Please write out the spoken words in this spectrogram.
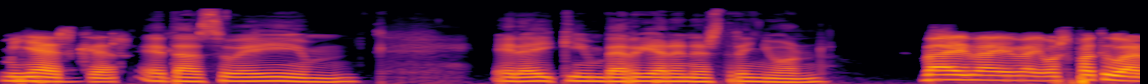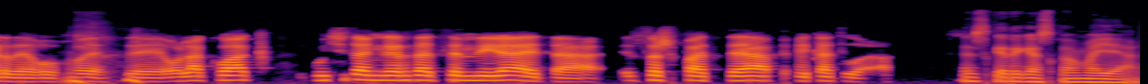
Mila esker. Eta zuei eraikin berriaren estreinuan. Bai, bai, bai, ospatu behar dugu, jo, ez, olakoak gutxitan gertatzen dira eta ez ospatzea pekatua. Eskerrik asko, Amaia.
